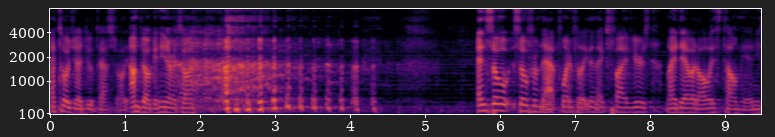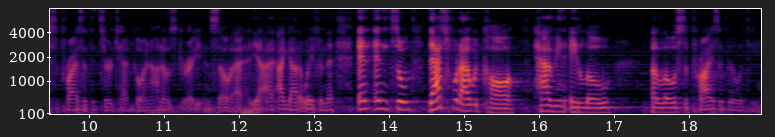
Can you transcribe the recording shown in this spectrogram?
I told you I'd do it, Pastor Ollie. I'm joking. He never told me. and so, so from that point, for like the next five years, my dad would always tell me any surprise that the church had going on. It was great. And so, I, yeah, I, I got away from that. And, and so that's what I would call having a low, a low surprise ability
